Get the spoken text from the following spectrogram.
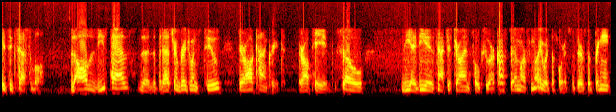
it's accessible. All of these paths, the, the pedestrian bridge ones too, they're all concrete. They're all paved. So the idea is not just drawing folks who are accustomed or familiar with the forest reserves, but bringing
